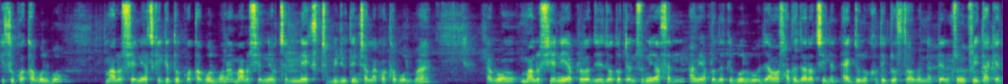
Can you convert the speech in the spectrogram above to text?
কিছু কথা বলব। মানুষের নিয়ে আজকে কিন্তু কথা বলব না। মানুষের নিয়ে হচ্ছে নেক্সট ভিডিওতে ইনশাল্লাহ কথা বলব হ্যাঁ? এবং মানুষের নিয়ে আপনারা যে যত টেনশন নিয়ে আছেন, আমি আপনাদেরকে বলব যে আমার সাথে যারা ছিলেন, একজনও ক্ষতিগ্রস্ত হবেন না টেনশন ফ্রি থাকেন।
